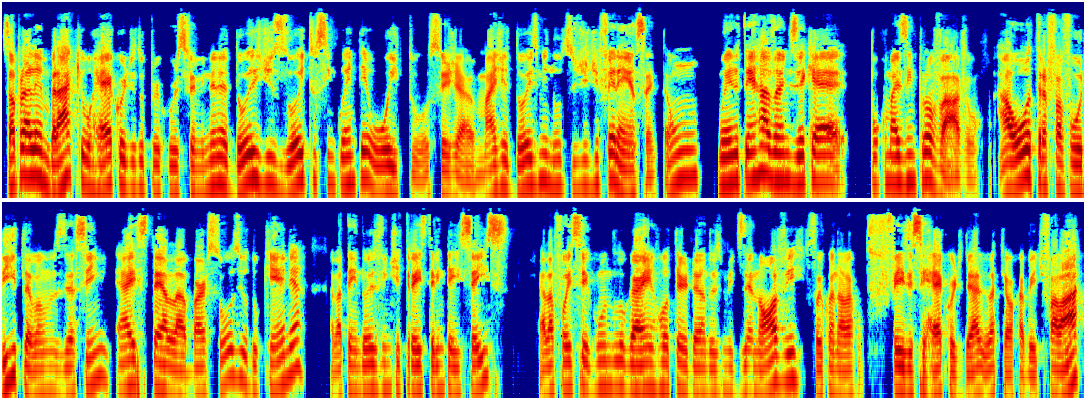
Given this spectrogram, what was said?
Só para lembrar que o recorde do percurso feminino é 2:18:58, ou seja, mais de dois minutos de diferença. Então, o Enio tem razão em dizer que é um pouco mais improvável. A outra favorita, vamos dizer assim, é a Estela Barsosio do Quênia. Ela tem 2:23:36 ela foi segundo lugar em Roterdã 2019, foi quando ela fez esse recorde dela, que eu acabei de falar.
